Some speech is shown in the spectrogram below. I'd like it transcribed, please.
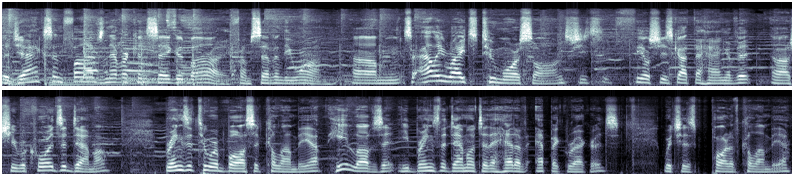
The Jackson Fives Never Can Say Goodbye from 71. Um, so Allee writes two more songs. She feels she's got the hang of it. Uh, she records a demo, brings it to her boss at Columbia. He loves it. He brings the demo to the head of Epic Records, which is part of Columbia.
